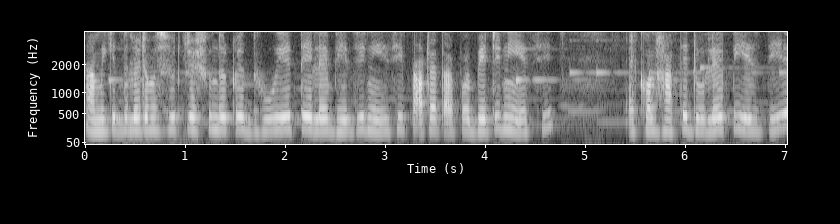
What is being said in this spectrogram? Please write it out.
আমি কিন্তু লইটা মাছের শুটকিটা সুন্দর করে ধুয়ে, তেলে ভেজে নিয়েছি পাটা তারপর বেটে নিয়েছি। এখন হাতে ডলে পেঁয়াজ দিয়ে,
